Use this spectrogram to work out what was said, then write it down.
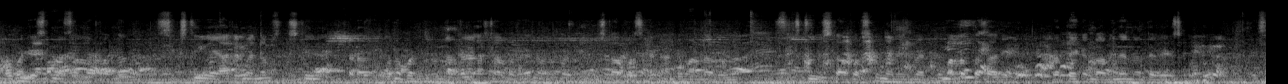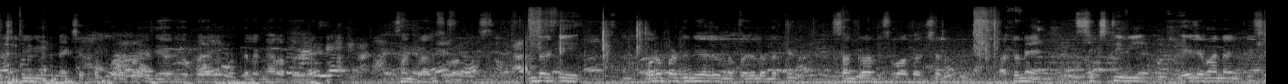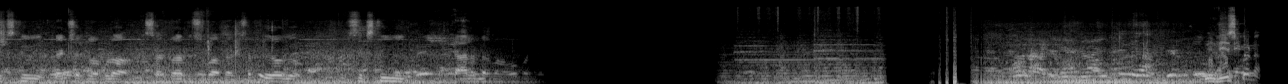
ఓపెన్ చేసుకున్న సందర్భంగా సిక్స్టీ యాజమాన్యం సిక్స్ టీవీ ఇక్కడ వనపర్తిలో ఉన్న జిల్లా స్టాఫర్స్ కానీ వనపర్తి స్టాఫర్స్ కానీ అన్ని మండలాలు ఉన్న సిక్స్ టీవీ స్టాఫర్స్కి మేనేజ్మెంట్కి మళ్ళొకసారి ప్రత్యేకంగా అభినందన తెలియజేసుకుంటూ సిక్స్ టీవీ ప్రేక్షకులకు వనపర్తి నియోజకవర్గ ప్రజలకు తెలంగాణ ప్రజలకు సంక్రాంతి శుభాకాంక్షలు. అందరికీ వనపర్తి నియోజకవర్గ ప్రజలందరికీ సంక్రాంతి శుభాకాంక్షలు. అట్లనే సిక్స్ టీవీ యాజమాన్యానికి సిక్స్ టీవీ ప్రేక్షకులకు కూడా సంక్రాంతి శుభాకాంక్షలు. ఈరోజు సిక్స్ టీవీ క్యాలెండర్ మనం ఓపెన్ చేస్తాం. తీసుకోండి.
